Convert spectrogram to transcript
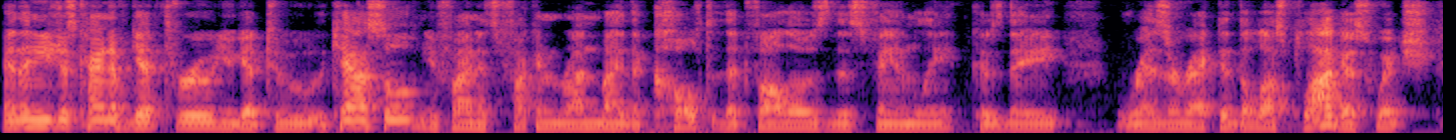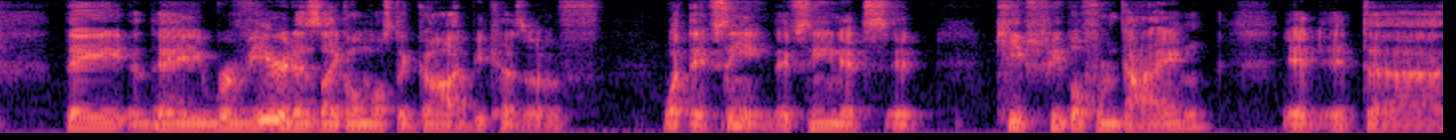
And then you just kind of get through. You get to the castle. You find it's fucking run by the cult that follows this family because they resurrected the Las Plagas, which they they revered as like almost a god because of what they've seen. They've seen it's it keeps people from dying. It it uh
